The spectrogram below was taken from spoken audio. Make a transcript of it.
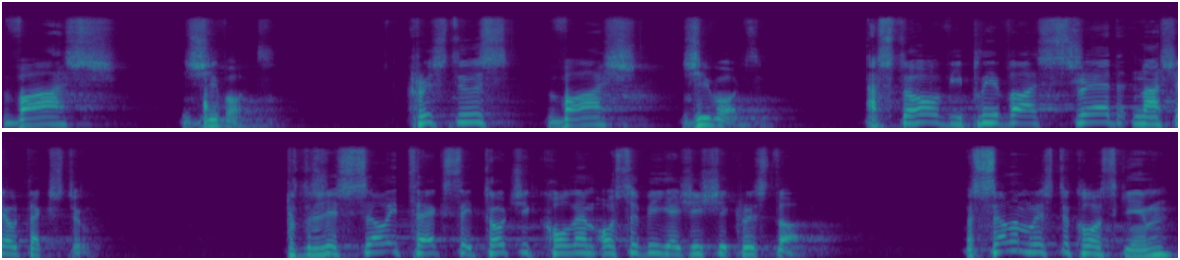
váš život. Kristus váš život. A z toho vyplývá střed našeho textu. Protože celý text se točí kolem osoby Ježíše Krista. V celém listu koloským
